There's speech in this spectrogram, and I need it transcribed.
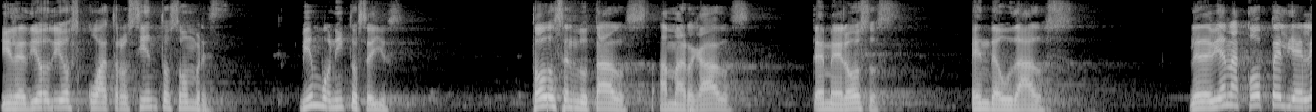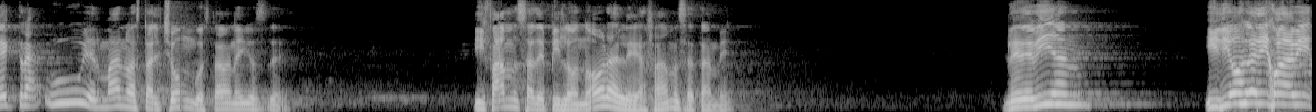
Y le dio Dios 400 hombres, bien bonitos ellos, todos enlutados, amargados, temerosos, endeudados. Le debían a Coppel y a Electra, uy hermano, hasta el chongo estaban ellos de, y FAMSA de pilón, órale, a FAMSA también. Le debían. Y Dios le dijo a David,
